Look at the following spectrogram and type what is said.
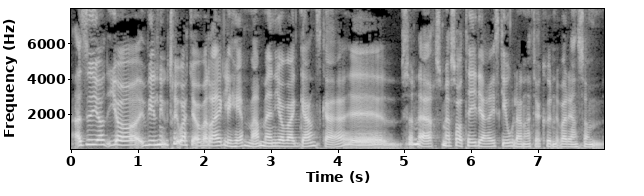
Alltså jag, jag vill nog tro att jag var dräglig hemma, men jag var ganska eh, sån där, som jag sa tidigare i skolan, att jag kunde vara den som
